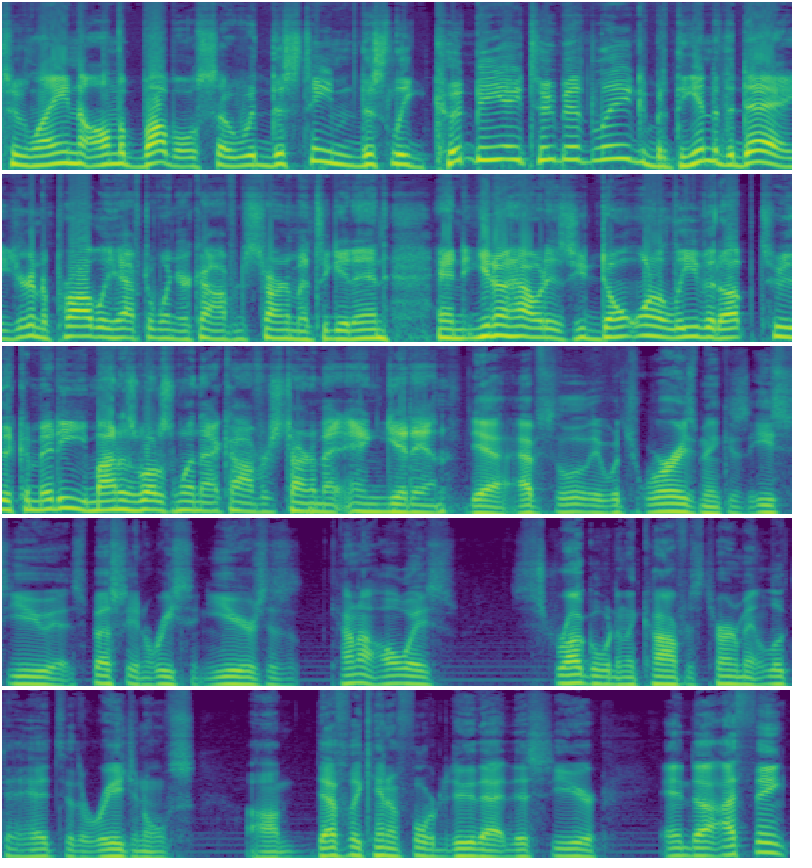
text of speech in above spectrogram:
Tulane on the bubble. So with this team, this league could be a two bid league, but at the end of the day, you're going to probably have to win your conference tournament to get in. And you know how it is. You don't want to leave it up to the committee. You might as well just win that conference tournament and get in. Yeah, absolutely. Which worries me because ECU, especially in recent years, has kind of always struggled in the conference tournament, looked ahead to the regionals. Um, definitely can't afford to do that this year. And uh, I think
